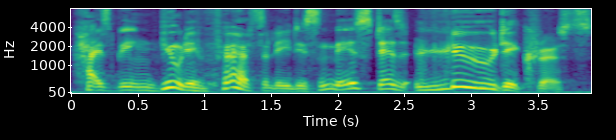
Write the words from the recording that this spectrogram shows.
has been universally dismissed as ludicrous.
